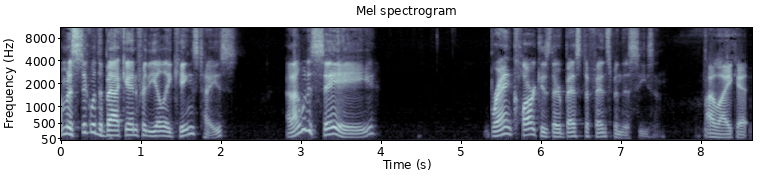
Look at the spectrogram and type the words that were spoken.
I'm going to stick with the back end for the LA Kings, Tice. And I'm going to say Brandt Clarke is their best defenseman this season. I like it.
